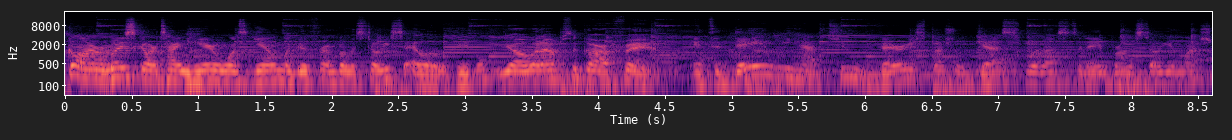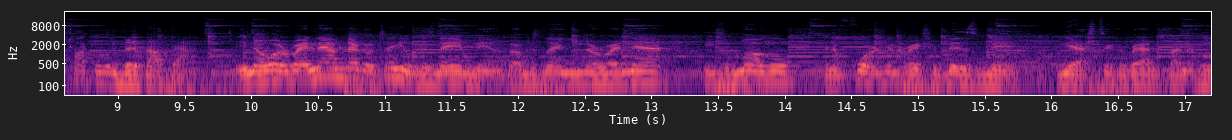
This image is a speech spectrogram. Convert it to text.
What's going on, everybody? Cigar Titan here once again with my good friend Brotha Stogie. Say hello to people. Yo, what up, cigar fan? And today we have two very special guests with us today, Brotha Stogie. Why don't you talk a little bit about that? You know what? Right now, I'm not gonna tell you what his name is, but I'm just letting you know right now he's a mogul and a fourth generation businessman. You gotta stick around to find out who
